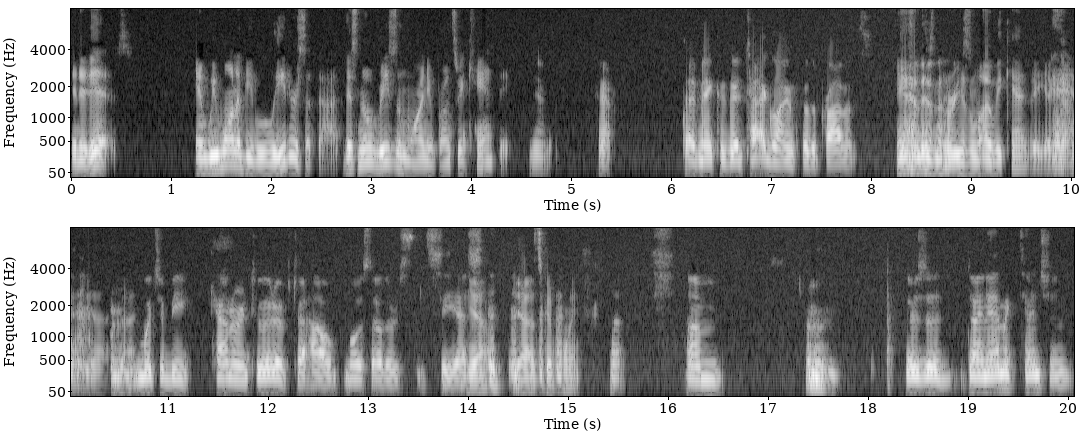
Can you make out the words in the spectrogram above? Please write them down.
and it is. And we want to be leaders at that. There's no reason why New Brunswick can't be. Yeah, yeah. That'd make a good tagline for the province. Yeah, there's no reason why we can't be. Exactly. Yeah, exactly. Which would be counterintuitive to how most others see us. Yeah, yeah, that's a good point. um, there's a dynamic tension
